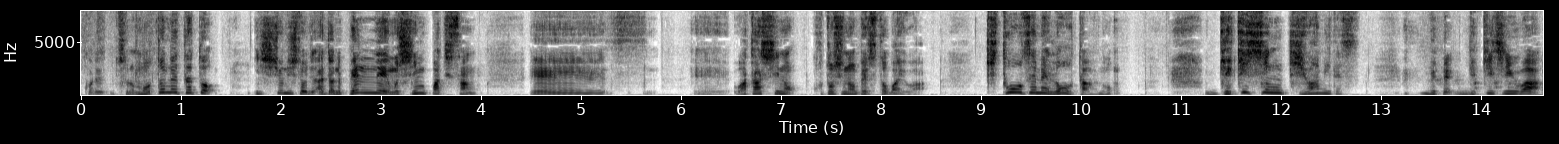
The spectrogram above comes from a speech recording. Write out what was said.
これ、その元ネタと一緒にしておいて、あとね、ペンネーム新八さん。えー、えー、私の今年のベストバイは、祈祷攻めローターの激震極みです。で、激震は、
